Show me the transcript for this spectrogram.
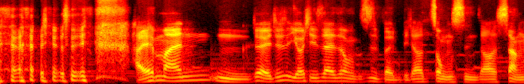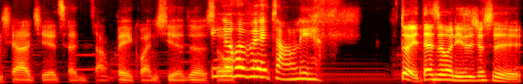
就是还蛮，嗯，对，就是尤其是在这种日本比较重视，你知道上下阶层长辈关系的这个时候，应该会被长脸。对，但是问题是，就是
